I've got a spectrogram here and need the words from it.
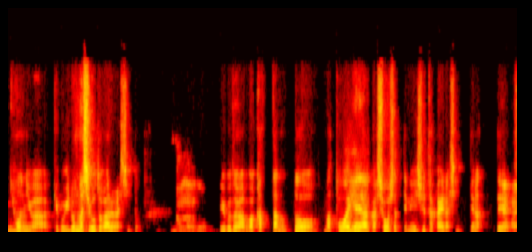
日本には結構いろんな仕事があるらしいとなるほど。いうことが分かったのと、まあ、とはいえ、なんか商社って年収高いらしいってなって、はいはい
